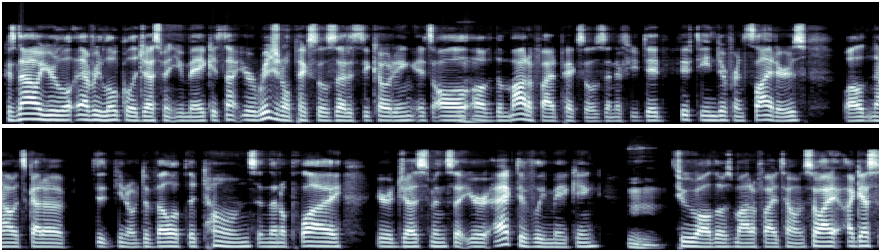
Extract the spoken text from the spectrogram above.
because now your every local adjustment you make, it's not your original pixels that it's decoding; it's all mm-hmm. of the modified pixels. And if you did 15 different sliders, well, now it's got to you know develop the tones and then apply your adjustments that you're actively making mm-hmm. to all those modified tones. So I, I guess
